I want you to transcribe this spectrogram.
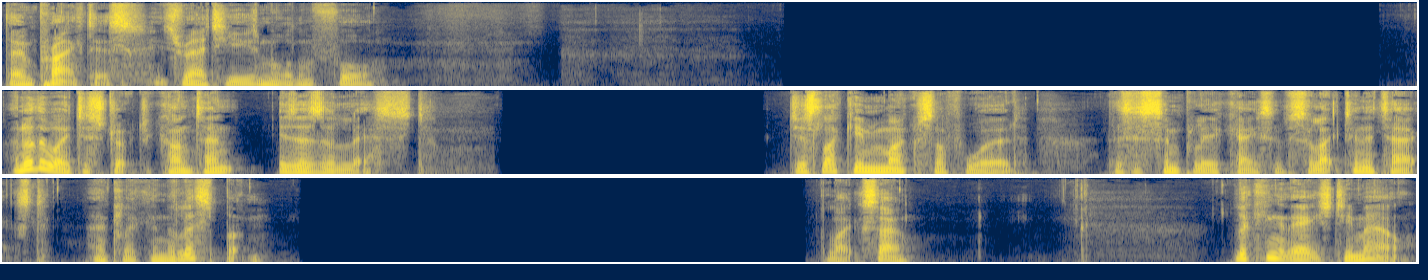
though in practice it's rare to use more than four. Another way to structure content is as a list. Just like in Microsoft Word, this is simply a case of selecting the text and clicking the List button. Like so. Looking at the HTML,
